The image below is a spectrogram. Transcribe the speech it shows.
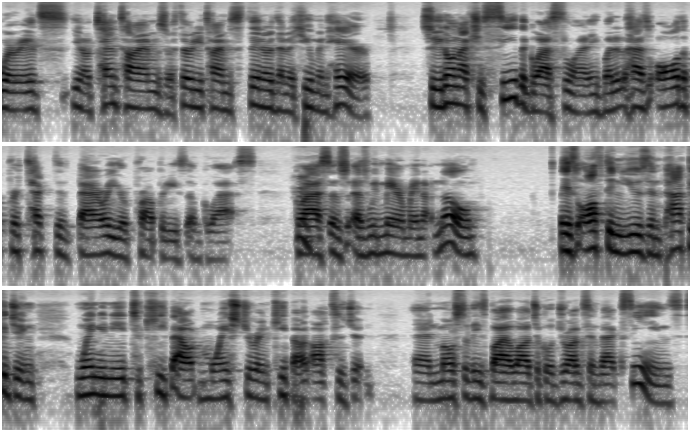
where it's you know 10 times or 30 times thinner than a human hair. So you don't actually see the glass lining but it has all the protective barrier properties of glass. Hmm. glass as, as we may or may not know is often used in packaging when you need to keep out moisture and keep out oxygen. And most of these biological drugs and vaccines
